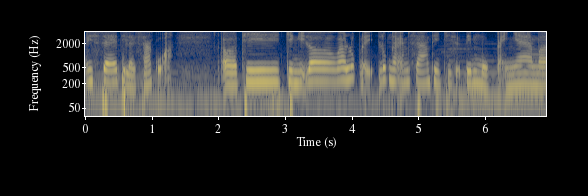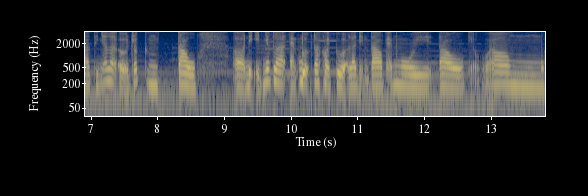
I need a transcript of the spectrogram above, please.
đi xe thì lại xa quá. Uh, thì chị nghĩ là wow, lúc đấy lúc nào em sang thì chị sẽ tìm một cái nhà mà thứ nhất là ở rất gần tàu. Uh, để ít nhất là em bước ra khỏi cửa là đến tàu và em ngồi tàu kiểu uh, một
